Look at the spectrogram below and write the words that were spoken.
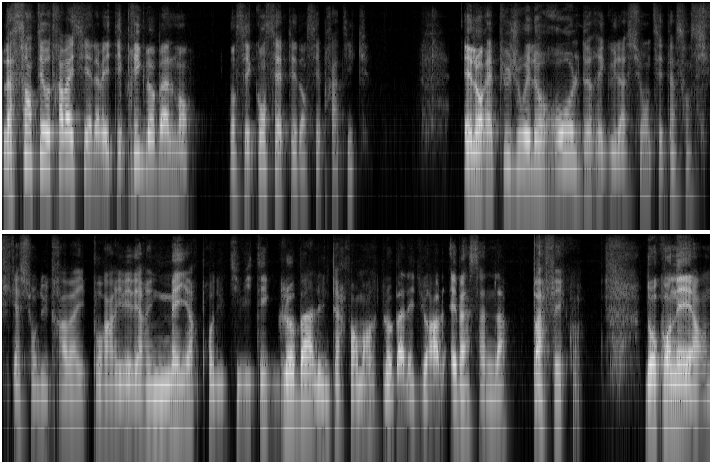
la santé au travail, si elle avait été prise globalement dans ses concepts et dans ses pratiques, elle aurait pu jouer le rôle de régulation de cette intensification du travail pour arriver vers une meilleure productivité globale, une performance globale et durable. Eh bien, ça ne l'a pas fait. Quoi. Donc, on est, en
